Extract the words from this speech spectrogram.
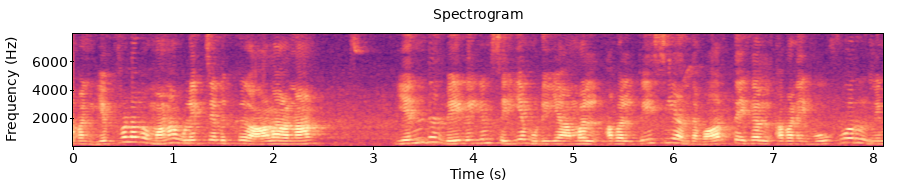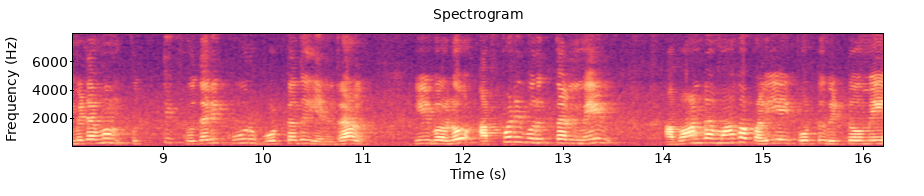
அவன் எவ்வளவு மன உளைச்சலுக்கு ஆளானான்? எந்த வேலையும் செய்ய முடியாமல் அவள் பேசிய அந்த வார்த்தைகள் அவனை ஒவ்வொரு நிமிடமும் குத்தி குதறி கூறு போட்டது என்றால் இவளோ அப்படி ஒருத்தன் மேல் அபாண்டமாக பழியை போட்டு விட்டோமே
